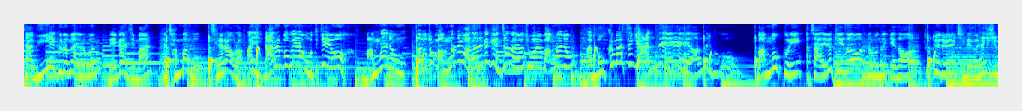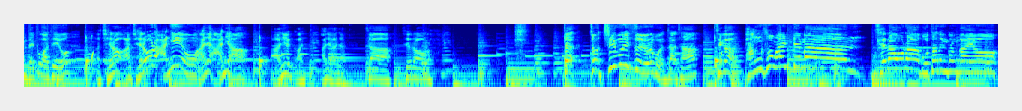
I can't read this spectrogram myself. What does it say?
자 위에 그러면 여러분 네 가지만. 자 잠만보 제라우라. 아니 나를 봉인하면 어떡해요? 망나뇽 나 요즘 망나뇽 안 하니까 괜찮아요? 좋아요 망나뇽? 아 모크만 쓰기 안돼. 안돼 맘목구리. 자 이렇게 해서 여러분들께서 투표를 진행을 해주시면 될 것 같아요. 아 제라 아 제라오라 아니에요. 아니야 아니야. 아니야 아니, 아니야 아니야. 자 제라오라. 자저 질문 있어요 여러분. 자자 제가 방송할 때만 제라오라 못하는 건가요?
